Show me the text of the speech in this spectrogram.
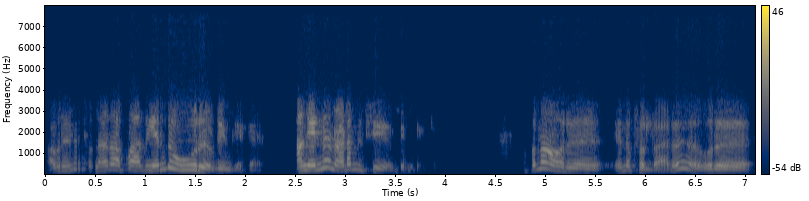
அவர் என்ன சொன்னாரு? அப்ப அது எந்த ஊரு? அப்படின்னு கேட்டேன். அங்க என்ன நடந்துச்சு? அப்படின்னு கேட்டேன். அப்பதான் அவரு என்ன சொல்றாரு? ஒரு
